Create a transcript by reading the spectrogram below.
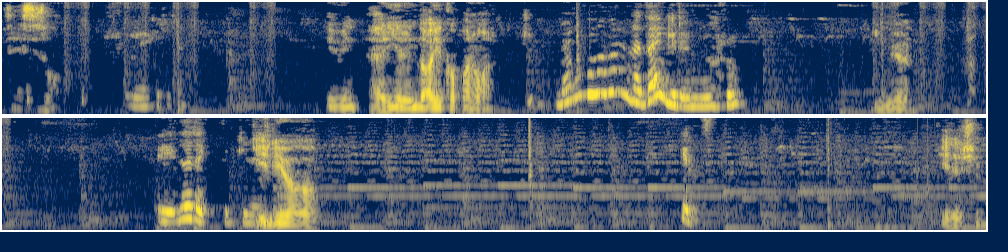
Sessiz ol. Şuraya. Evin her yerinde ayı kapanı var. Ben buralara neden giremiyorum? Bilmiyorum. Eğilerek de giremiyorum. Geliyor. Gelir. Gelir şimdi.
